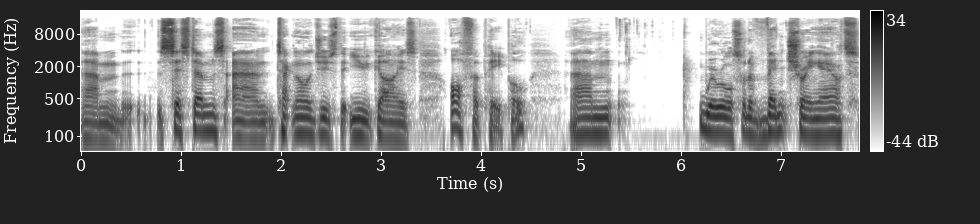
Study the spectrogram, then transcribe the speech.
um, systems and technologies that you guys offer people. Um, we're all sort of venturing out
